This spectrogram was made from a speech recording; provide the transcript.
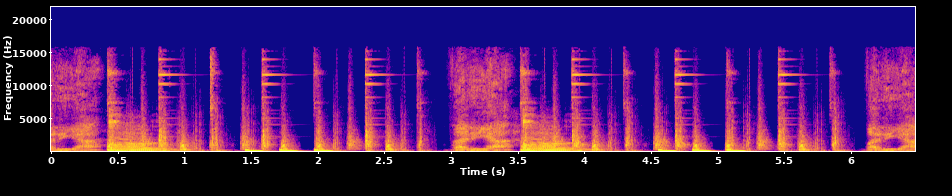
वरिया वरिया वरिया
